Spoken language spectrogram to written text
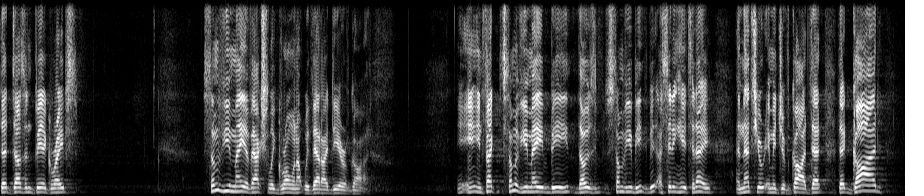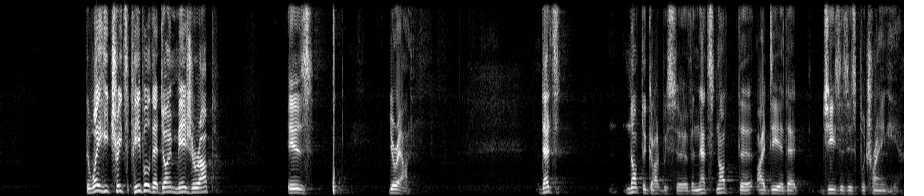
that doesn't bear grapes. Some of you may have actually grown up with that idea of God. In fact, some of you may be those, some of you be, are sitting here today, and that's your image of God. That, that God, the way He treats people that don't measure up, is you're out. That's not the God we serve, and that's not the idea that Jesus is portraying here.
